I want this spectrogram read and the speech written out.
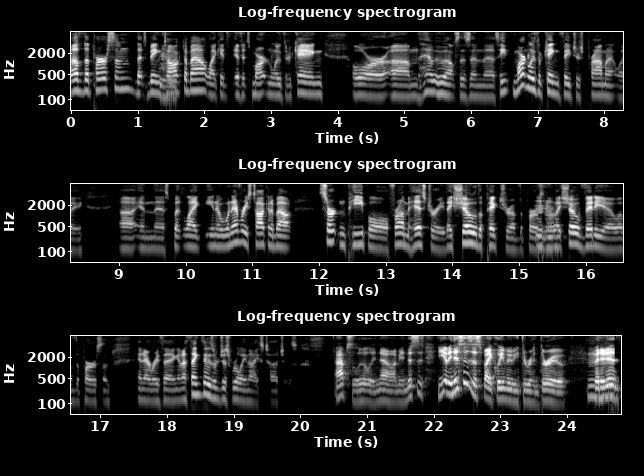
of the person that's being Mhm. talked about, like if, if it's Martin Luther King or um who else is in this? He Martin Luther King features prominently uh in this, but like, you know, whenever he's talking about certain people from history, they show the picture of the person or Mhm. they show video of the person and everything. And I think those are just really nice touches. Absolutely. No, I mean this is yeah, I mean this is a Spike Lee movie through and through. But it Mhm. is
